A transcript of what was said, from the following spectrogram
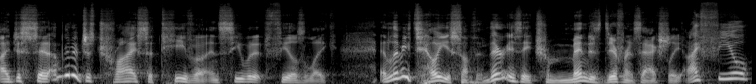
I just said, I'm going to just try sativa and see what it feels like. And let me tell you something, there is a tremendous difference, actually. I feel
